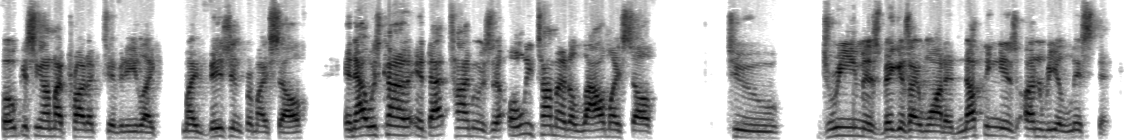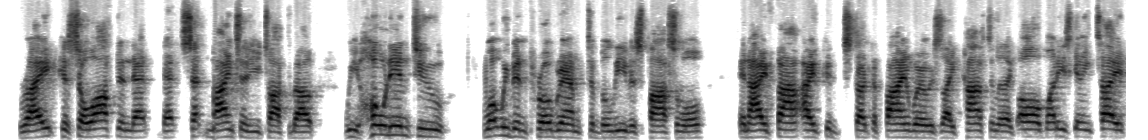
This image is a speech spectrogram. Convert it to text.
focusing on my productivity, like my vision for myself. And that was kind of at that time, it was the only time I'd allow myself to dream as big as I wanted. Nothing is unrealistic, right? Because so often that that set mindset you talked about, we hone into what we've been programmed to believe is possible. And I found I could start to find where it was like constantly like, oh, money's getting tight.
